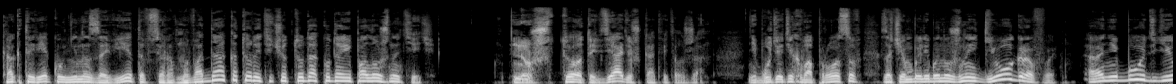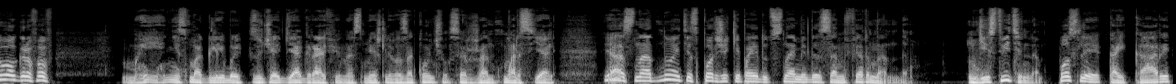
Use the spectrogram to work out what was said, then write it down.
«Как ты реку не назови, это все равно вода, которая течет туда, куда и положено течь». «Ну что ты, дядюшка!» — ответил Жан. Не будь этих вопросов, зачем были бы нужны географы? А не будь географов... Мы не смогли бы изучать географию, насмешливо закончил сержант Марсиаль. Ясно одно, эти спорщики поедут с нами до Сан-Фернандо. Действительно, после Кайкары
